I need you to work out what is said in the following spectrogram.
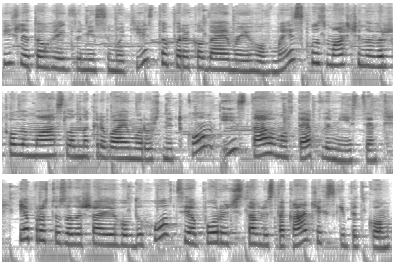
Після того, як замісимо тісто, перекладаємо його в миску, змащену вершковим маслом, накриваємо рушничком і ставимо в тепле місце. Я просто залишаю його в духовці, а поруч ставлю стаканчик з кипятком.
